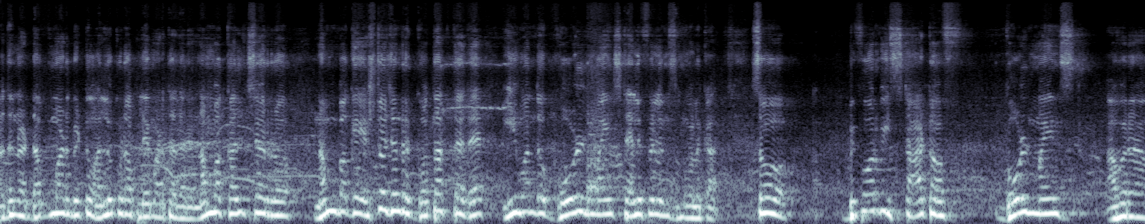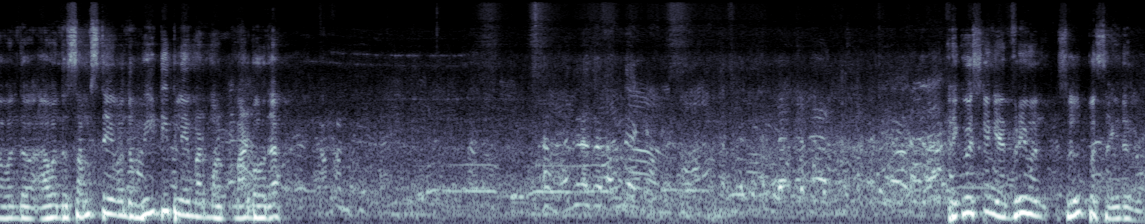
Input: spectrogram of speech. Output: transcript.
ಅದನ್ನ ಡಬ್ ಮಾಡಿಬಿಟ್ಟು ಅಲ್ಲೂ ಕೂಡ ಪ್ಲೇ ಮಾಡ್ತಾ ಇದ್ದಾರೆ. ನಮ್ಮ ಕಲ್ಚರ್ ನಮ್ಮ ಬಗ್ಗೆ ಎಷ್ಟೋ ಜನರಿಗೆ ಗೊತ್ತಾಗ್ತಾ ಇದೆ ಈ ಒಂದು ಗೋಲ್ಡ್ ಮೈನ್ಸ್ ಟೆಲಿಫಿಲ್ಮ್ಸ್ ಮೂಲಕ. So before we start off gold mines ಅವರ ಒಂದು, ಆ ಒಂದು ಸಂಸ್ಥೆಯ ಒಂದು ವಿ ಟಿ ಪ್ಲೇ ಮಾಡಬಹುದಾ? ರಿಕ್ವೆಸ್ಟಿಂಗ್ ಎವ್ರಿ ಒನ್ ಸ್ವಲ್ಪ ಸೈಡಲ್ಲಿ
